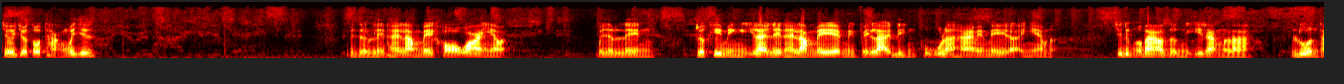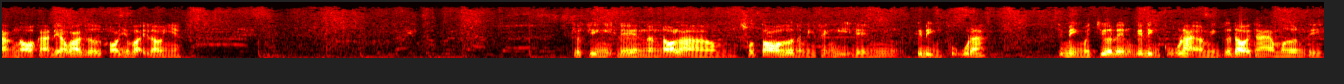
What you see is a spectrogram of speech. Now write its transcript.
Chơi cho tôi thắng với chứ. Bây giờ lên 25 mê khó quá anh em ạ. Bây giờ lên, trước khi mình nghĩ lại lên 25 mê ấy, mình phải lại đỉnh cũ là 20 mê đã anh em ạ. Chứ đừng có bao giờ nghĩ rằng là luôn thắng nó cả, đéo bao giờ có như vậy đâu anh em. Trước khi nghĩ đến nó là số to hơn là mình phải nghĩ đến cái đỉnh cũ đã. Chứ mình mà chưa lên cái đỉnh cũ lại mà mình cứ đòi tham hơn thì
